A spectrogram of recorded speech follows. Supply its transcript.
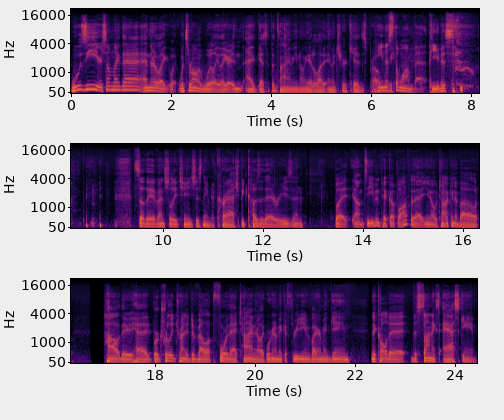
Woozy or something like that? And they're like, what's wrong with Willie? Like, and I guess at the time, you know, he had a lot of immature kids, probably. penis the wombat. Penis. so they eventually changed his name to Crash because of that reason. But um, to even pick up off of that, you know, talking about how they had were truly trying to develop for that time. They're like, we're going to make a 3D environment game. They called it the Sonic's ass game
